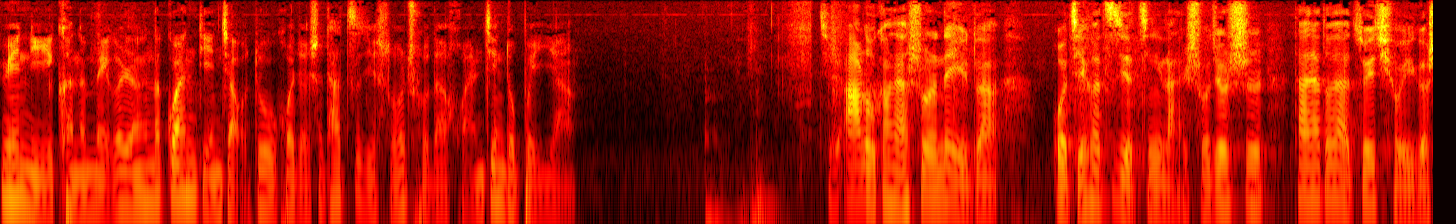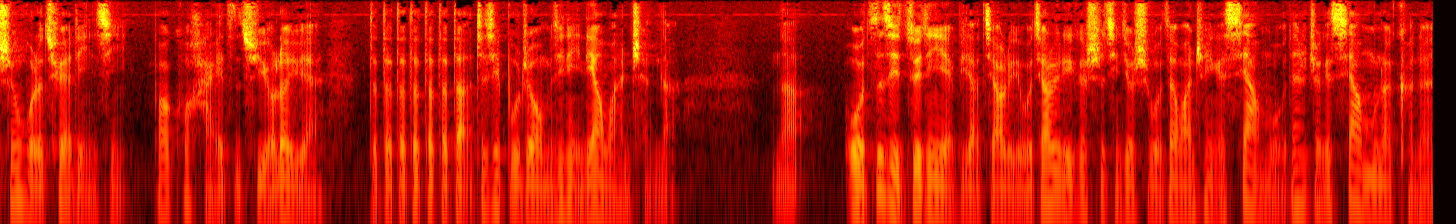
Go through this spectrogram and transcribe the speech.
因为你可能每个人的观点角度，或者是他自己所处的环境都不一样。其实阿路刚才说的那一段，我结合自己的经历来说，就是大家都在追求一个生活的确定性，包括孩子去游乐园，哒哒哒哒哒哒哒这些步骤，我们今天一定要完成的。那我自己最近也比较焦虑，我焦虑的一个事情就是我在完成一个项目，但是这个项目呢，可能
